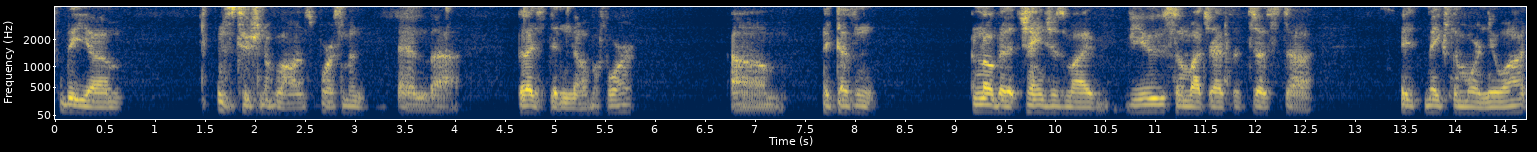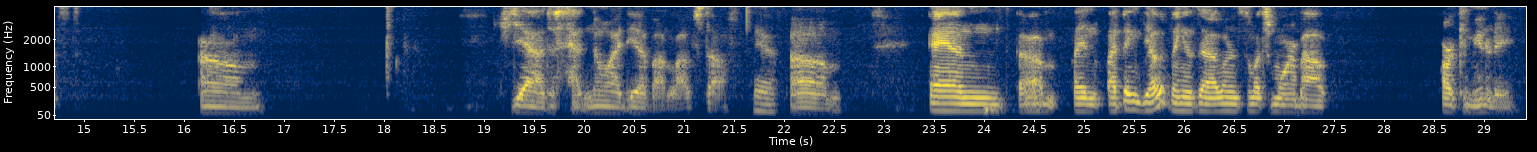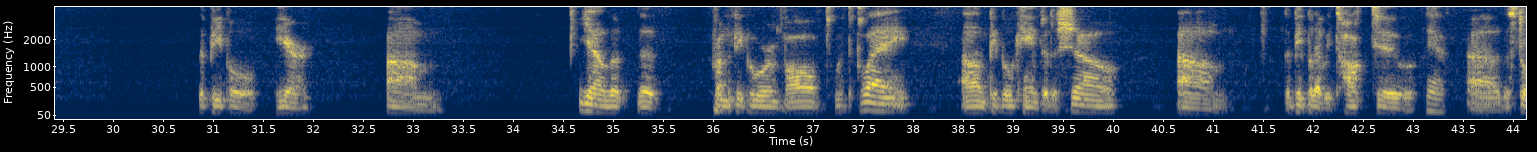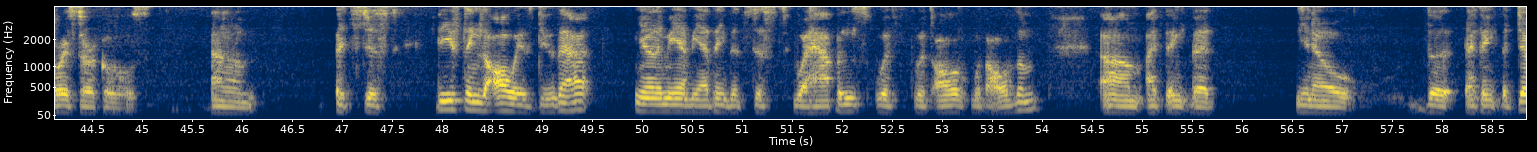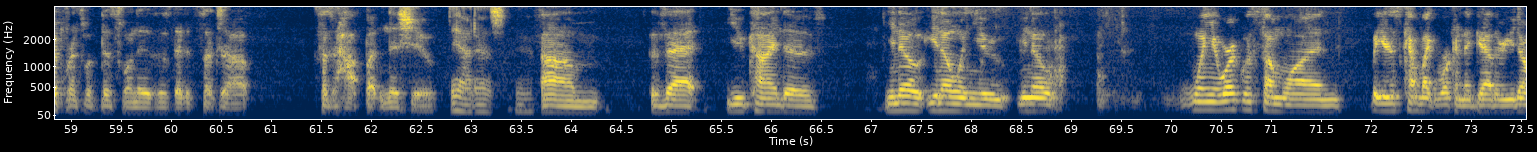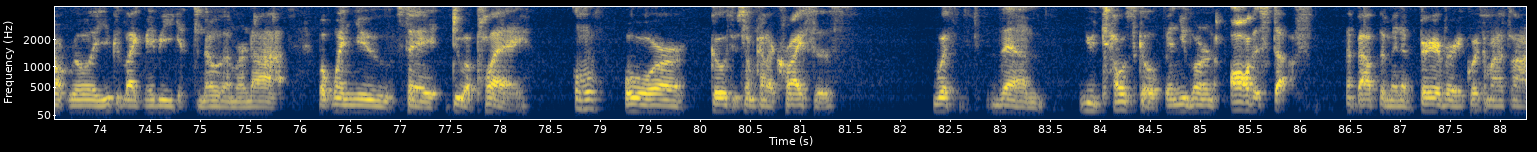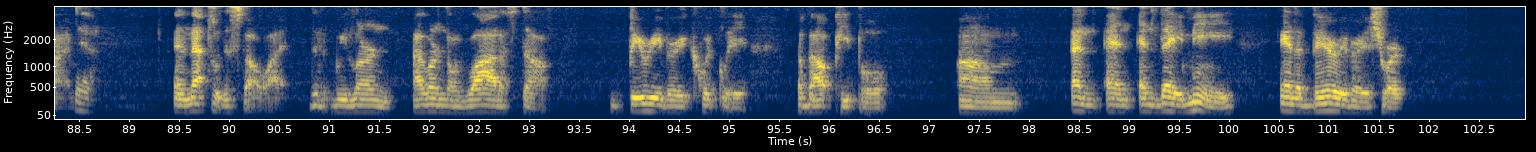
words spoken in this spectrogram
the um, institution of law enforcement and uh, that I just didn't know before. Um, it doesn't. I know that it changes my views so much as it just uh, it makes them more nuanced um yeah i just had no idea about a lot of stuff Yeah. um and um and i think the other thing is that i learned so much more about our community the people here um you know the the from the people who were involved with the play um people who came to the show um the people that we talked to Yeah. uh the story circles um, it's just these things always do that. You know what I mean? I mean, I think that's just what happens with with all with all of them. Um, I think that you know the I think the difference with this one is is that it's such a such a hot button issue Yeah, it is. Yeah. um, that you kind of you know you know when you you know when you work with someone but you're just kind of like working together you don't really you could like maybe get to know them or not but when you say do a play Mhm. Or go through some kind of crisis with them you telescope and you learn all this stuff about them in a very very quick amount of time Yeah. and that's what this felt like we learned i learned a lot of stuff very very quickly about people um and and and they me in a very very short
